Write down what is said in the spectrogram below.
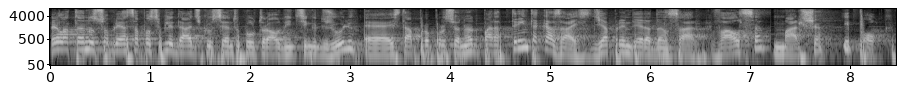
relatando sobre essa possibilidade que o Centro Cultural 25 de Julho é, está proporcionando para 30 casais de aprender a dançar valsa, marcha e polka.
